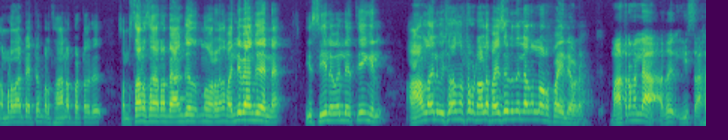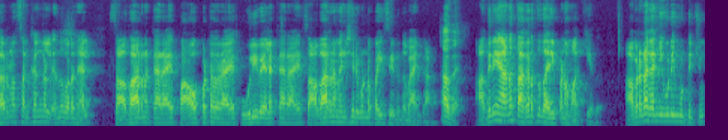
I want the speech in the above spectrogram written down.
നമ്മുടെ നാട്ടിൽ ഏറ്റവും പ്രധാനപ്പെട്ട ഒരു സംസ്ഥാന സഹകരണ ബാങ്ക് എന്ന് പറയുന്ന വലിയ ബാങ്ക് തന്നെ. ഈ സി ലെവലിൽ എത്തിയെങ്കിൽ ആളതിൽ വിശ്വാസം നഷ്ടപ്പെട്ട. ആൾ പൈസ ഇടുന്നില്ല എന്നുള്ള ഉറപ്പായില്ലേ അവിടെ? മാത്രമല്ല അത് ഈ സഹകരണ സംഘങ്ങൾ എന്ന് പറഞ്ഞാൽ സാധാരണക്കാരായ പാവപ്പെട്ടവരായ കൂലി വേലക്കാരായ സാധാരണ മനുഷ്യർ കൊണ്ട് പൈസ ഇടുന്ന ബാങ്കാണ്. അതെ. അതിനെയാണ് തകർത്ത് തരിപ്പണമാക്കിയത്. അവരുടെ കഞ്ഞികൂടി മുട്ടിച്ചു.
